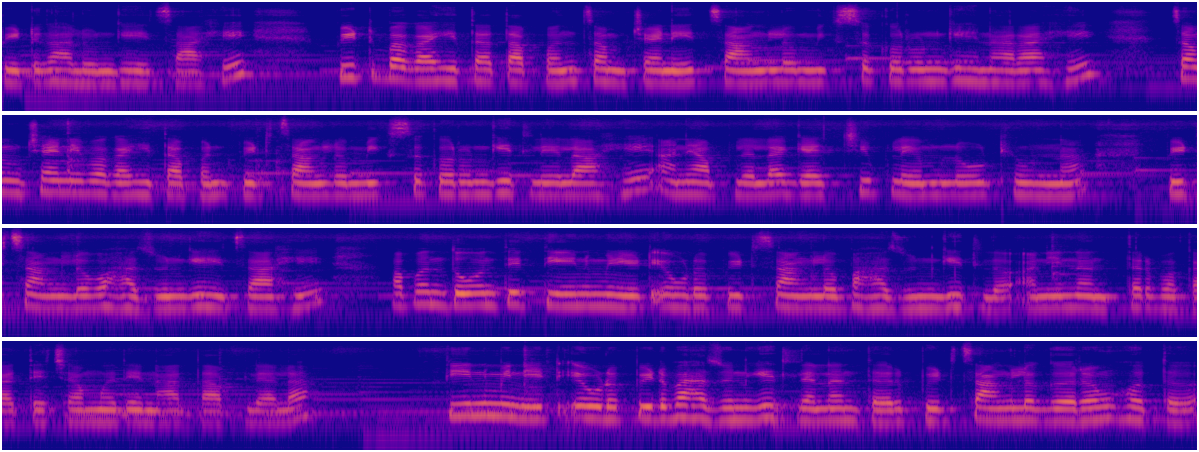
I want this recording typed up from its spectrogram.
पीठ घालून घ्यायचं आहे. पीठ बघा हितात आपण चमच्याने चांगलं मिक्स करून घेणार आहे. चमच्याने बघा हित आपण पीठ चांगलं मिक्स करून घेतलेलं आहे आणि आपल्याला गॅसची फ्लेम लो ठेवून ना पीठ चांगलं भाजून घ्यायचं आहे. आपण दोन ते तीन मिनिट एवढं पीठ चांगलं भाजून घेतलं आणि नंतर बघा त्याच्यामध्ये ना आता आपल्याला तीन मिनिट एवढं पीठ भाजून घेतल्यानंतर पीठ चांगलं गरम होतं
